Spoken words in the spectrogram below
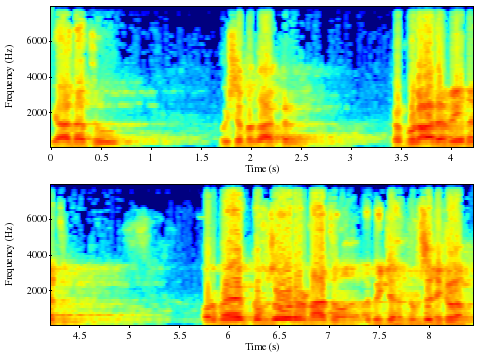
یا اللہ تو مجھ سے مذاق کر، رب العالمین نہ اور میں کمزور اور نہ تو ابھی جہنم سے نکلا ہوں۔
